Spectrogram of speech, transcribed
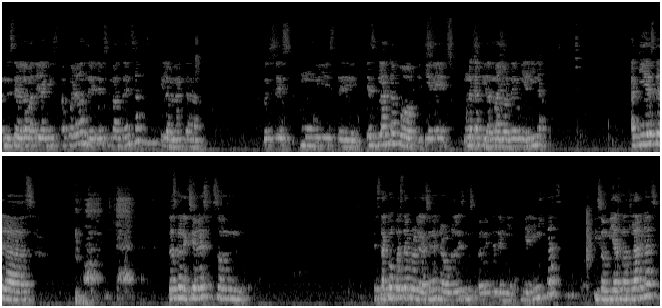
donde se ve la materia gris afuera, donde es más densa, y la blanca, muy, este, es blanca porque tiene una cantidad mayor de mielina. Aquí este, las, las conexiones son, está compuesta por delegaciones neuronales principalmente de mielínicas y son vías más largas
